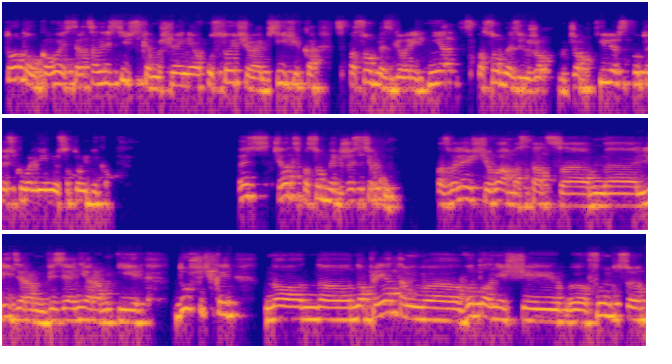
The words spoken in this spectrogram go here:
кто-то, у кого есть рационалистическое мышление, устойчивая психика, способность говорить «нет», способность к джоб-киллерству, то есть к увольнению сотрудников. То есть человек, способный к жестяку позволяющий вам остаться э, лидером, визионером и душечкой, но, но, но при этом э, выполняющий э, функцию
